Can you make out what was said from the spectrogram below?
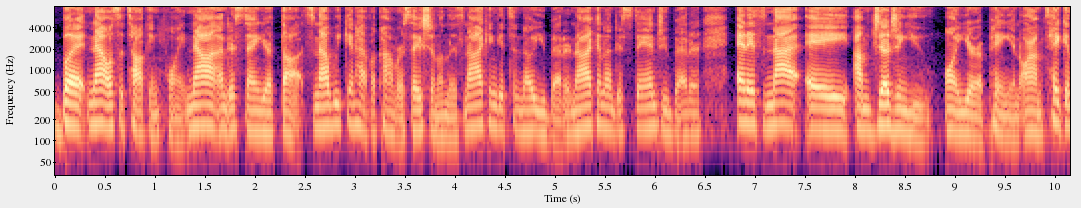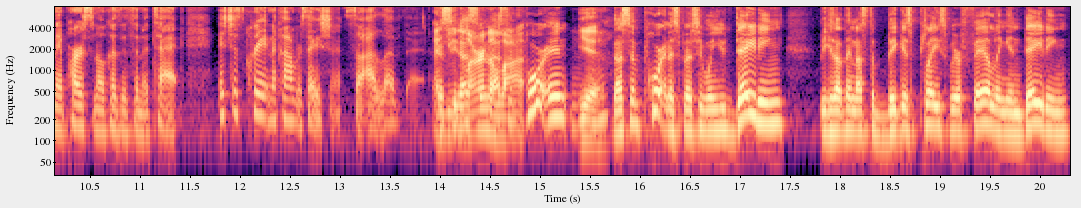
but now it's a talking point. Now I understand your thoughts. Now we can have a conversation on this. Now I can get to know you better. Now I can understand you better. And it's not a I'm judging you on your opinion or I'm taking it personal because it's an attack. It's just creating a conversation. So I love that. And see, you that's, learn a that's lot. important. Yeah. That's important, especially when you're dating, because I think that's the biggest place we're failing in dating.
